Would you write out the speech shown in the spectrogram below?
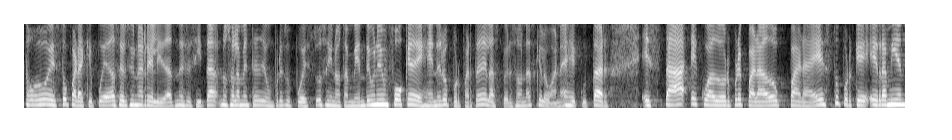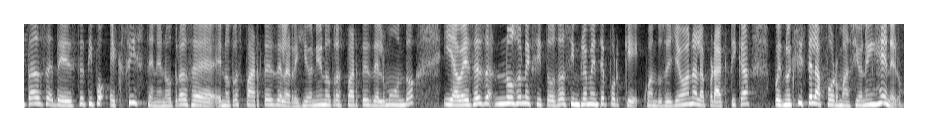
todo esto para que pueda hacerse una realidad necesita no solamente de un presupuesto, sino también de un enfoque de género por parte de las personas que lo van a ejecutar. ¿Está Ecuador preparado para esto? Porque herramientas de este tipo existen en otras, eh, en otras partes de la región y en otras partes del mundo y a veces no son exitosas simplemente porque cuando se llevan a la práctica, pues no existe la formación en género.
